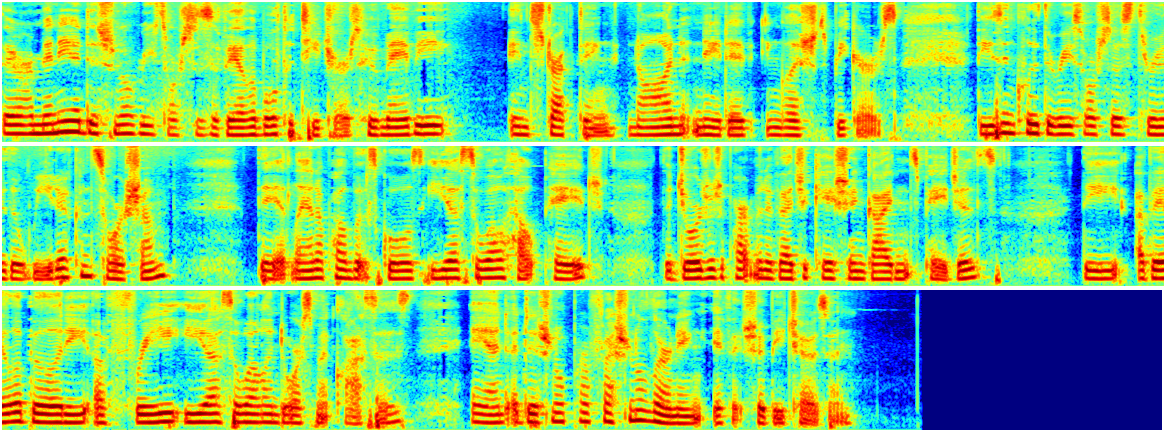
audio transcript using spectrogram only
There are many additional resources available to teachers who may be instructing non native English speakers. These include the resources through the WIDA Consortium, the Atlanta Public Schools ESOL Help page, the Georgia Department of Education guidance pages, the availability of free ESOL endorsement classes, and additional professional learning if it should be chosen.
